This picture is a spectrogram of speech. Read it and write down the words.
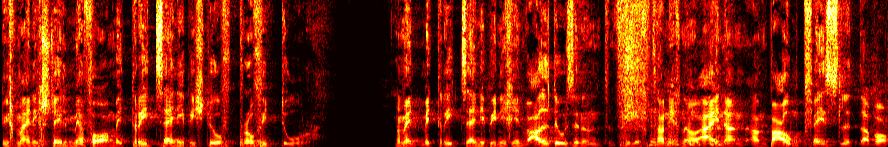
ich meine, ich stelle mir vor, mit 13 bist du auf Profitour. Moment, mit 13 bin ich in den Wald raus und vielleicht habe ich noch einen an, an Baum gefesselt, aber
